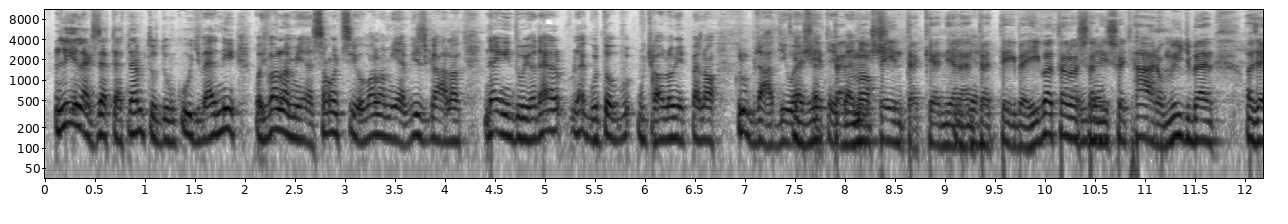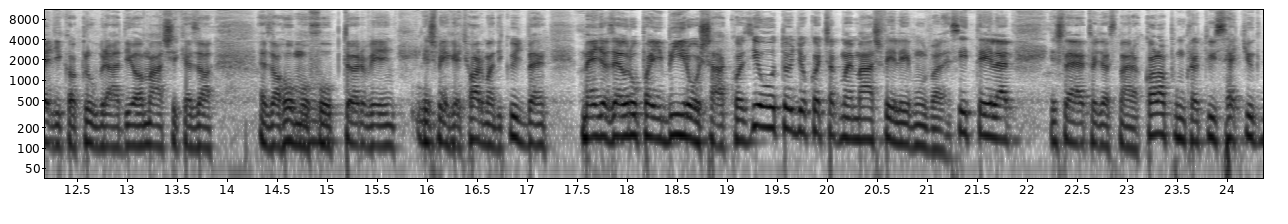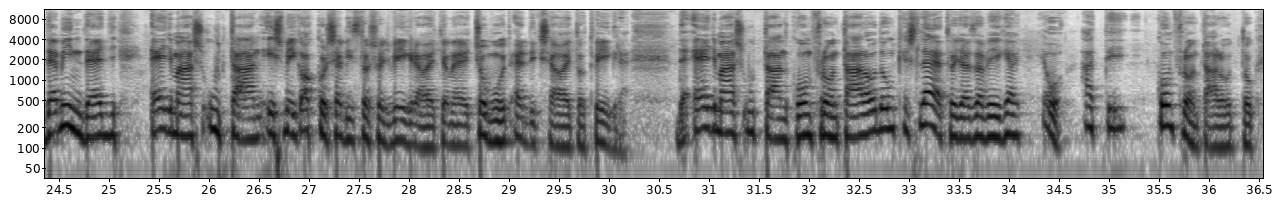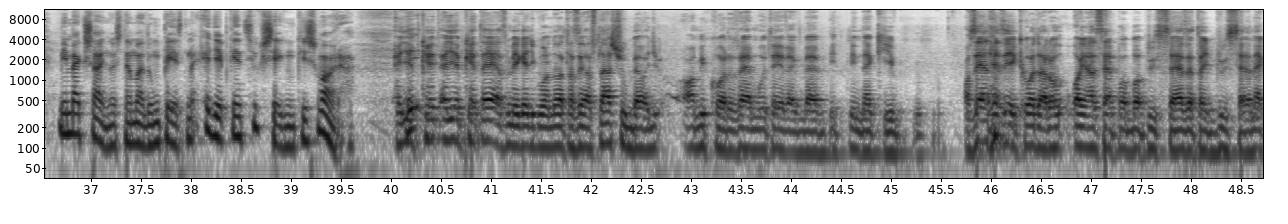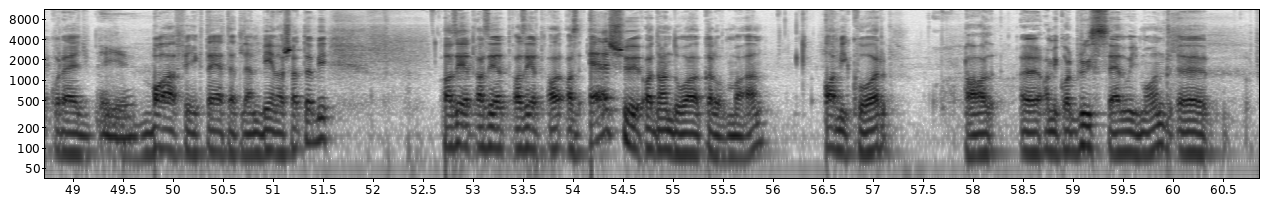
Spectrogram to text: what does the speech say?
lélegzetet nem tudunk úgy venni, hogy valamilyen szankció, valamilyen vizsgálat ne induljon el, legutóbb úgy hallom éppen a klubrádió esetében Éppen ma is. pénteken jelentették be hivatalosan Igen. is, hogy három ügyben, az egyik a klubrádió, a másik ez a, ez a homofób törvény, és még egy harmadik ügyben megy az Európai Bírósághoz. Jó, tudjuk, hogy csak majd másfél év múlva lesz ítélet, és lehet, hogy azt már a kalapunkra tűzhetjük, de mindegy, egymás után, és még akkor se biztos, hogy végrehajtja, mert egy csomót eddig se hajtott végre. De egymás után konfrontálódunk, és lehet, hogy az a vége, hogy jó, hát ti konfrontálódtok, mi meg sajnos nem adunk pénzt, mert egyébként szükségünk is van rá. Egyébként, egyébként ehhez még egy gondolat, azért azt lássuk be, hogy amikor az elmúlt években itt mindenki az ellenzék oldalról olyan szempontból Brüsszel helyzet, hogy Brüsszel mekkora egy balfék, tehetetlen, béna, stb. Azért, azért, azért az első adandó alkalommal, amikor, a, amikor Brüsszel úgymond ö,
